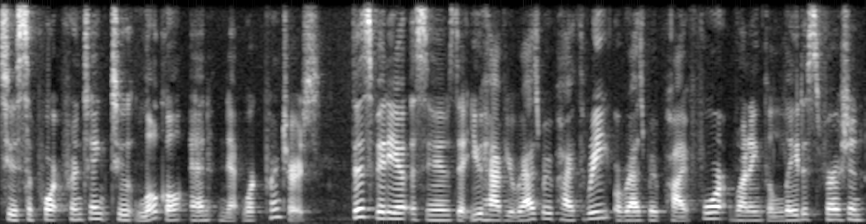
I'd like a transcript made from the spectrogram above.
to support printing to local and network printers. This video assumes that you have your Raspberry Pi 3 or Raspberry Pi 4 running the latest version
